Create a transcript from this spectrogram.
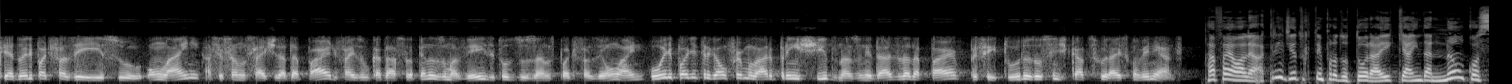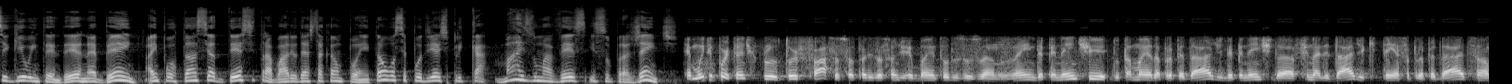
O criador ele pode fazer isso online, acessando o site da DAPAR, ele faz o cadastro apenas uma vez e todos os anos pode fazer online, ou ele pode entregar um formulário preenchido nas unidades da DAPAR, prefeituras ou sindicatos rurais conveniados. Rafael, olha, acredito que tem produtor aí que ainda não conseguiu entender né, bem a importância desse trabalho, desta campanha. Então você poderia explicar mais uma vez isso para gente? É muito importante que o produtor faça a sua atualização de rebanho todos os anos, né? independente do tamanho da propriedade, independente da finalidade que tem essa propriedade, se é uma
